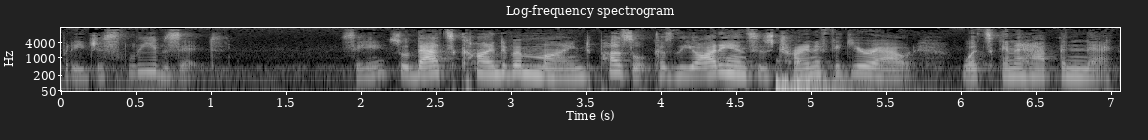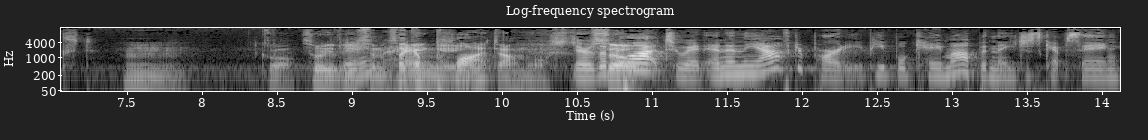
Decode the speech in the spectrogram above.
But he just leaves it. See? So that's kind of a mind puzzle because the audience is trying to figure out what's going to happen next. Hmm. Cool. So he leaves Okay. them It's like a plot almost. There's a So- plot to it. And in the after party, people came up and they just kept saying,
